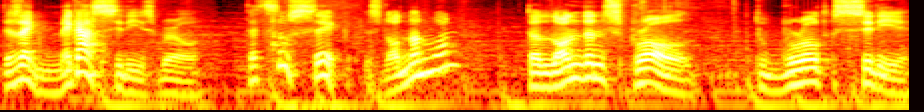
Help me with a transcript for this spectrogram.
There's like mega cities, bro. That's so sick. Is London one? The London Sprawl. The World City.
